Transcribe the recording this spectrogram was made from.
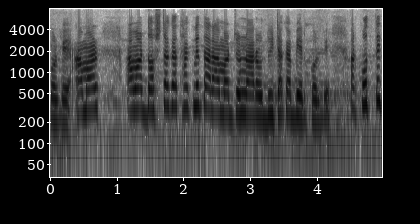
করবে। আমার আমার দশ টাকা থাকলে তারা আমার জন্য আরও দুই টাকা বের করবে। আর প্রত্যেক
